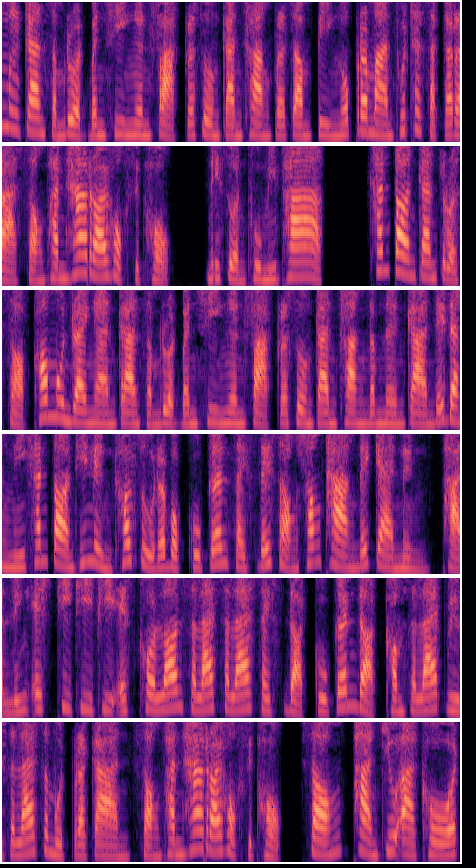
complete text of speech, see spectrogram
ู่มือการสำรวจบัญชีเงินฝากกระทรวงการคลังประจำปีงบประมาณพุทธศักราช 2566 ในส่วนภูมิภาค ขั้นตอนการตรวจสอบข้อมูลรายงานการสำรวจบัญชีเงินฝากกระทรวงการคลังดำเนินการได้ดังนี้ขั้นตอนที่ 1 เข้าสู่ระบบ Google Sites ได้ 2 ช่องทางได้แก่ 1 ผ่านลิงก์ https sites google com view สมุดประการ 2566 2. ผ่าน QR code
